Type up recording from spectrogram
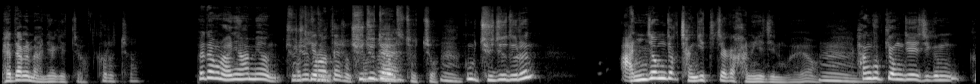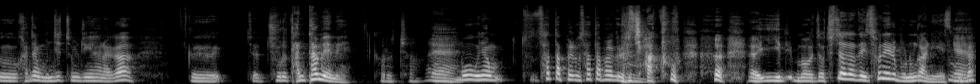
배당을 많이 하겠죠. 그렇죠. 배당을 많이 하면 주주들한테? 좋죠. 주주들한테 네. 좋죠. 음. 그럼 주주들은 안정적 장기 투자가 가능해지는 거예요. 음. 한국 경제의 지금 그 가장 문제점 중에 하나가 그저 주로 단타 매매. 그렇죠. 예. 뭐 그냥 샀다 팔고 샀다 팔고 그래서 자꾸 이뭐저 투자자들이 손해를 보는 거 아니겠습니까? 예.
